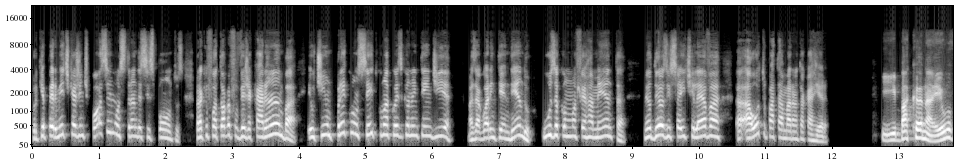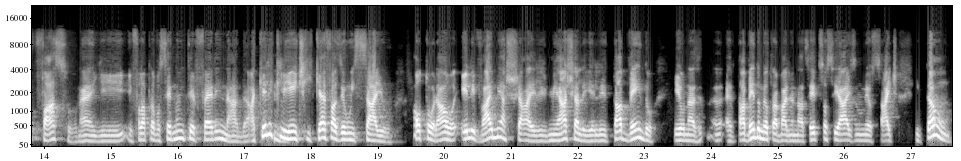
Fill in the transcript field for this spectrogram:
porque permite que a gente possa ir mostrando esses pontos, para que o fotógrafo veja, caramba, eu tinha um preconceito com uma coisa que eu não entendia, mas agora entendendo, usa como uma ferramenta. Meu Deus, isso aí te leva a outro patamar na tua carreira. E bacana, eu faço, né? E, e falar para você não interfere em nada. Aquele uhum. cliente que quer fazer um ensaio autoral, ele vai me achar, ele me acha ali, ele está vendo eu está vendo o meu trabalho nas redes sociais, no meu site. Então,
